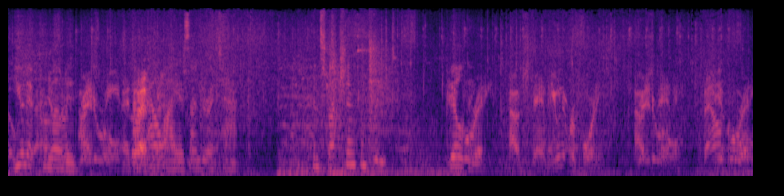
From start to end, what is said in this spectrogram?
low Unit drag. promoted. Ready to roll. 哎， Our 对对， ally is under attack. Construction complete. Vehicle Building. ready. Outstanding. Unit reporting. Ready to roll. Bound vehicle ready.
